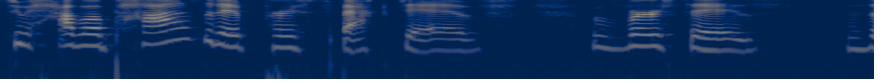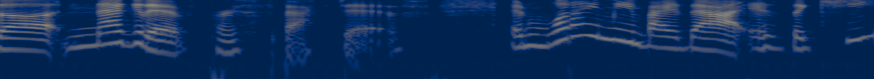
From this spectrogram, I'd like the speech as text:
to have a positive perspective versus the negative perspective. And what I mean by that is the key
